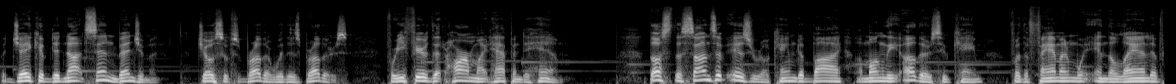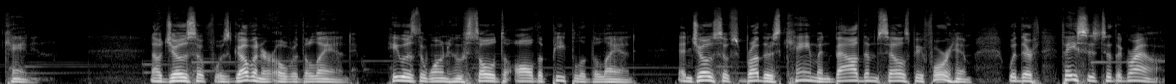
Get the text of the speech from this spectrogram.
But Jacob did not send Benjamin, Joseph's brother, with his brothers, for he feared that harm might happen to him. Thus the sons of Israel came to buy among the others who came for the famine in the land of Canaan. Now Joseph was governor over the land. He was the one who sold to all the people of the land. And Joseph's brothers came and bowed themselves before him with their faces to the ground.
